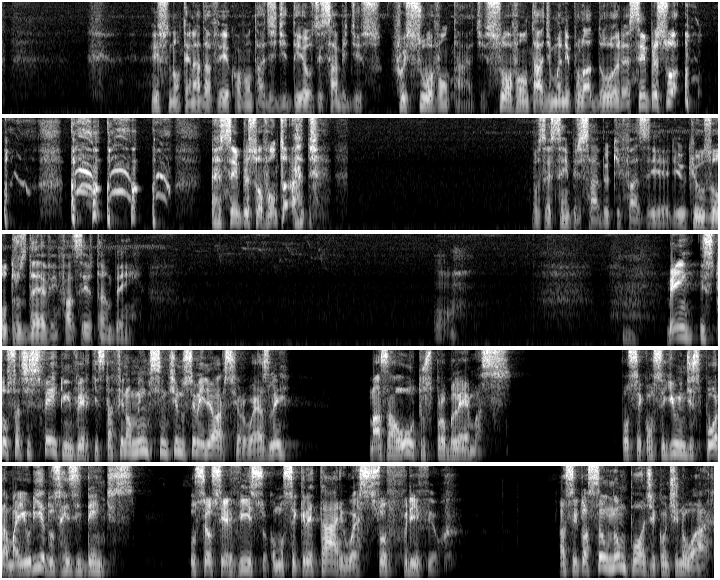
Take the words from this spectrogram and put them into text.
Isso não tem nada a ver com a vontade de Deus e sabe disso. Foi sua vontade. Sua vontade manipuladora. É sempre sua. É sempre sua vontade. Você sempre sabe o que fazer e o que os outros devem fazer também. Bem, estou satisfeito em ver que está finalmente sentindo-se melhor, Sr. Wesley. Mas há outros problemas. Você conseguiu indispor a maioria dos residentes. O seu serviço como secretário é sofrível. A situação não pode continuar.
